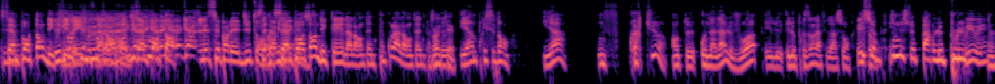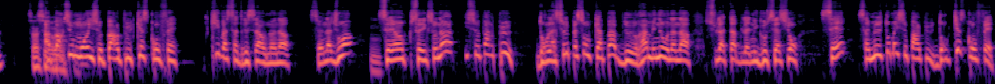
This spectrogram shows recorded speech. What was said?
C'est important d'éclairer la lanterne. C'est important. les gars, laissez parler Edith, on C'est important d'éclairer la lanterne. Pourquoi la lanterne? Parce qu'il y a un précédent. Il y a une fracture entre Onana, le joueur, et le, et le président de la fédération. Ils, se- donc ils ne se parlent plus. Oui, oui. Ça, c'est À vrai partir du moment où ils ne se parlent plus, qu'est-ce qu'on fait? Qui va s'adresser à Onana? C'est un adjoint? Mm. C'est un sélectionneur? Ils ne se parlent plus. Donc la seule personne capable de ramener Onana sur la table de la négociation, c'est Samuel Thomas, il ne se parle plus. Donc qu'est-ce qu'on fait?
